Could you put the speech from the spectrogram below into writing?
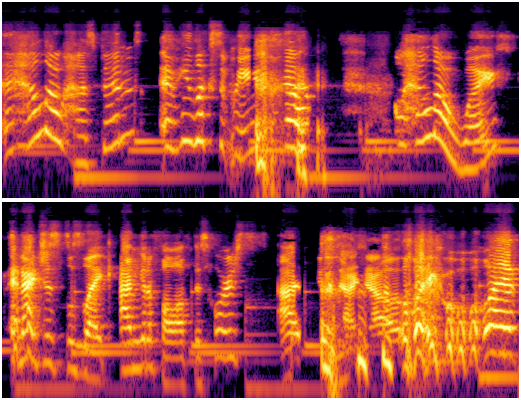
hello, husband. And he looks at me and goes, Oh, hello, wife. And I just was like, I'm to fall off this horse. I'm to die now. like, what?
